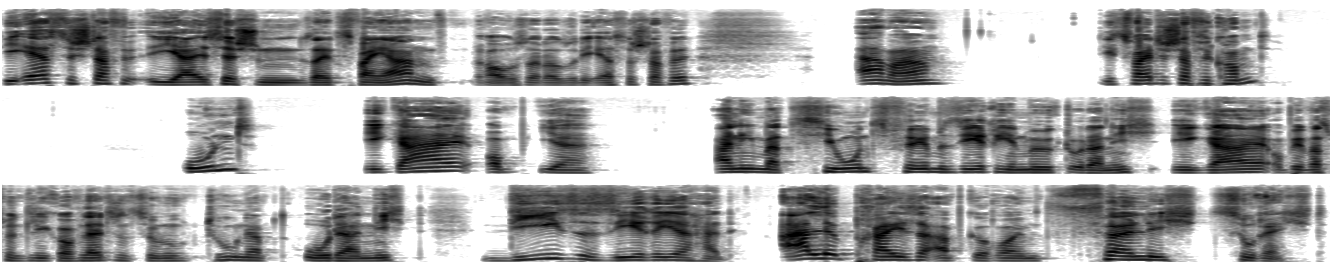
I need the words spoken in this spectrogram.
Die erste Staffel, ja, ist ja schon seit zwei Jahren raus oder so, die erste Staffel. Aber die zweite Staffel kommt. Und egal, ob ihr Animationsfilme, Serien mögt oder nicht, egal ob ihr was mit League of Legends zu tun habt oder nicht, diese Serie hat alle Preise abgeräumt, völlig zu Recht.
